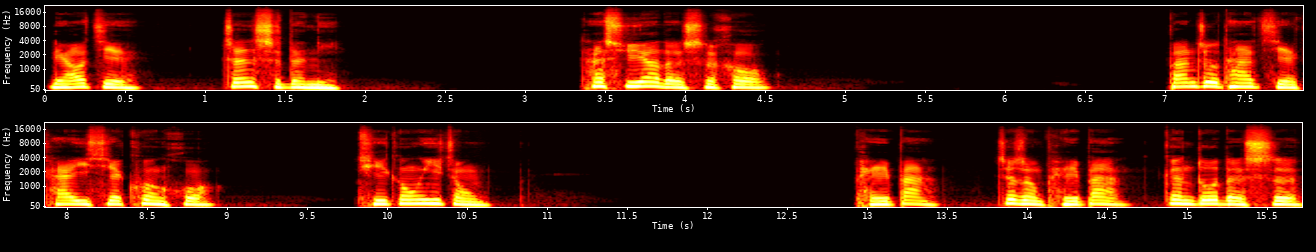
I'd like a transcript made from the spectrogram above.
了解真实的你。他需要的时候，帮助他解开一些困惑，提供一种陪伴。这种陪伴更多的是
